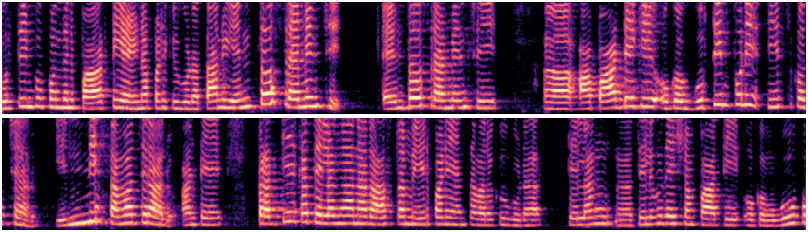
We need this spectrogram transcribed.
గుర్తింపు పొందిన పార్టీ అయినప్పటికీ కూడా తాను ఎంతో శ్రమించి ఎంతో శ్రమించి ఆ, పార్టీకి ఒక గుర్తింపుని తీసుకొచ్చారు. ఎన్ని సంవత్సరాలు అంటే ప్రత్యేక తెలంగాణ రాష్ట్రం ఏర్పడేంత వరకు కూడా తెలంగ తెలుగుదేశం పార్టీ ఒక ఊపు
